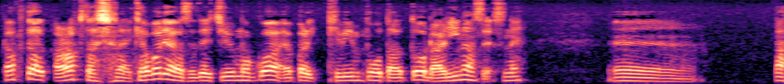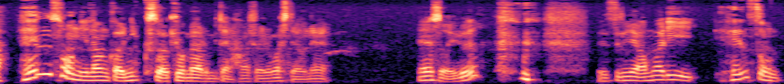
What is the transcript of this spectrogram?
ラプター、ラプターじゃない、キャバリアーズで注目は、やっぱりケビン・ポーターとラリー・ナースですね。えー、あ、ヘンソンになんかニックスが興味あるみたいな話ありましたよね。ヘンソンいる？別にあんまり、ヘンソン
